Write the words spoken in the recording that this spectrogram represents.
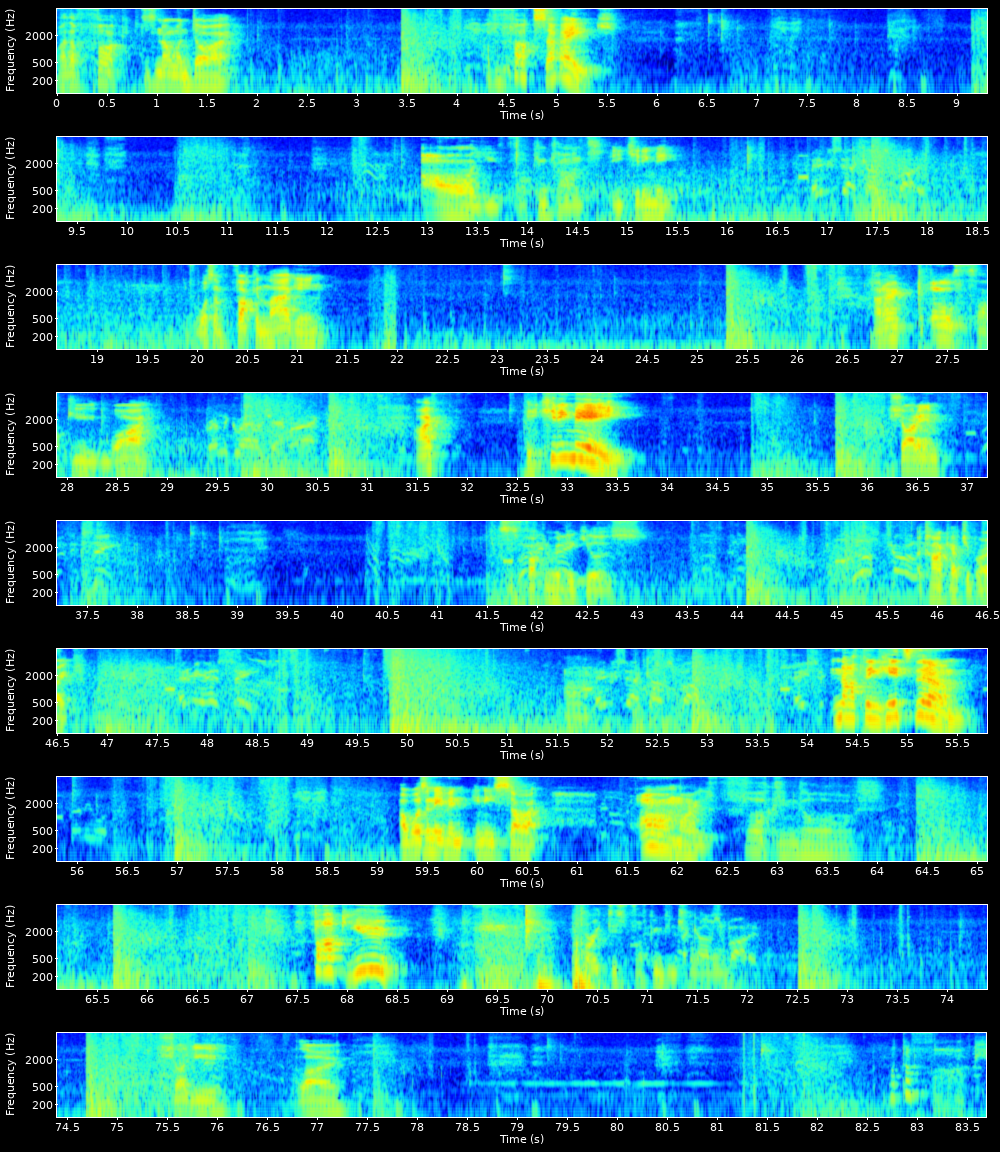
Why the fuck does no one die? Oh, for fuck's sake! Oh, you fucking cunt. Are you kidding me? Enemy SATCOM spotted. If it wasn't fucking lagging. I don't. Oh, fuck you. Why? Friendly ground jammer active. I. Are you kidding me? Shot him. This is fucking ridiculous. I can't catch a break. Enemy has C. Enemy SATCOM spotted. A6 Nothing hits them. friendly order. I wasn't even in his sight. Oh my fucking gosh. Fuck you! Break this fucking controller. Spotted. Shot you. Hello. What the fuck?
